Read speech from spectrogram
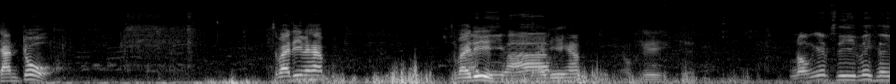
จันโจ้สบายดีไหมครับสบายดีครับสบายดีครับ โอเค น้องเอฟซีไม่เคย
